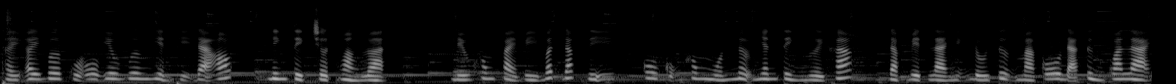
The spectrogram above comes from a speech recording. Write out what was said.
Thấy Aver của ô yêu vương hiển thị đã óp, ninh tịch chợt hoảng loạn. Nếu không phải vì bất đắc dĩ, cô cũng không muốn nợ nhân tình người khác, đặc biệt là những đối tượng mà cô đã từng qua lại.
